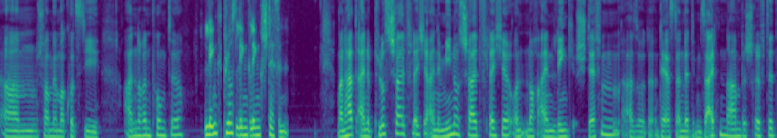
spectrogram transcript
Ähm, schauen wir mal kurz die anderen Punkte. Link plus Link Link Steffen. Man hat eine Plus-Schaltfläche, eine Minus-Schaltfläche und noch einen Link Steffen, also der ist dann mit dem Seitennamen beschriftet.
